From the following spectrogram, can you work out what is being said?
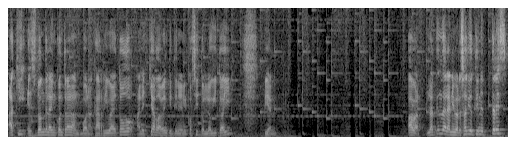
Aquí es donde la encontrarán. Bueno, acá arriba de todo, a la izquierda ven que tienen el cosito, el loguito ahí. Bien. A ver, la tienda del aniversario tiene tres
